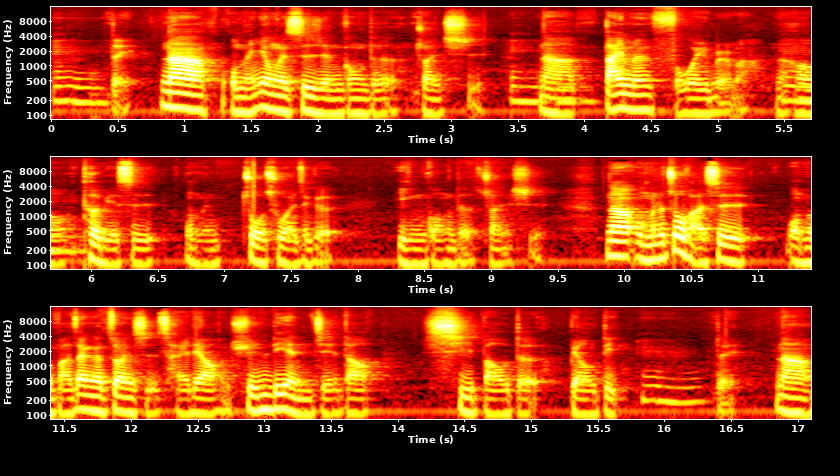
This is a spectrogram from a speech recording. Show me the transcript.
嗯，对。那我们用的是人工的钻石。嗯。那 Diamond Forever 嘛，然后特别是我们做出来这个荧光的钻石。那我们的做法是，我们把这样的钻石材料去链接到细胞的标定。嗯。对。那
